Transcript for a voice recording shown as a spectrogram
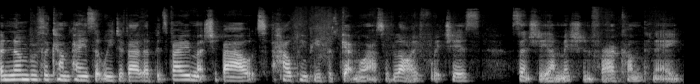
a number of the campaigns that we develop, it's very much about helping people to get more out of life, which is essentially our mission for our company.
